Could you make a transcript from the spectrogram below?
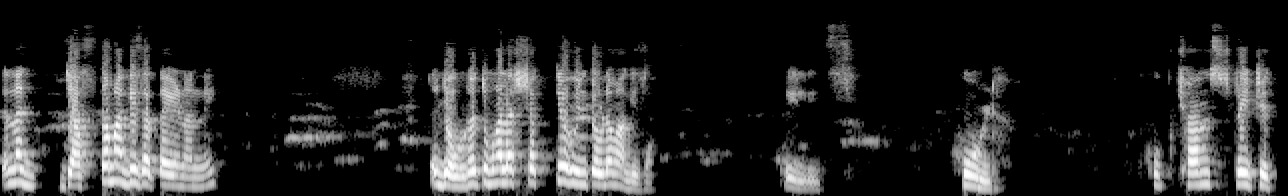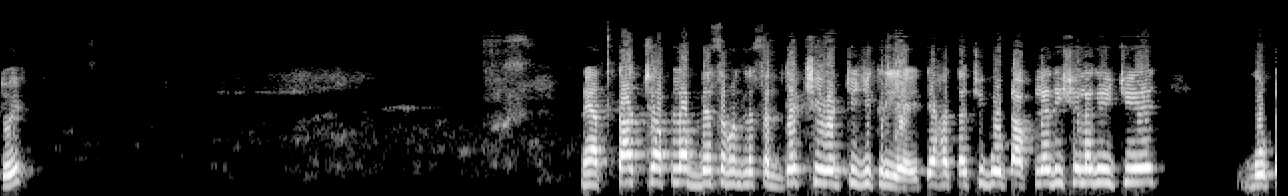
त्यांना जास्त मागे जाता येणार नाही. तर जेवढं तुम्हाला शक्य होईल तेवढं मागे जा. रिलीज होल्ड खूप छान स्ट्रेच येतोय. आणि आत्ताच्या आपल्या अभ्यासामधल्या सगळ्यात शेवटची जी क्रिया आहे त्या हाताची बोट आपल्या दिशेला घ्यायची आहेत बोट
